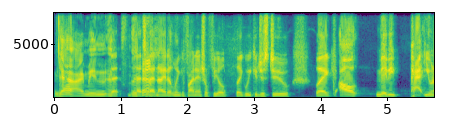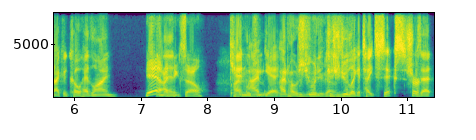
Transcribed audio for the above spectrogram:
Yeah, I mean, that it- that, it- that night at Lincoln Financial Field. Like, we could just do like I'll maybe Pat, you and I could co-headline. Yeah, I think so. Ken, would you? I'd- yeah, I'd host Would you, for would, you could you do like a tight six? Sure. Is that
